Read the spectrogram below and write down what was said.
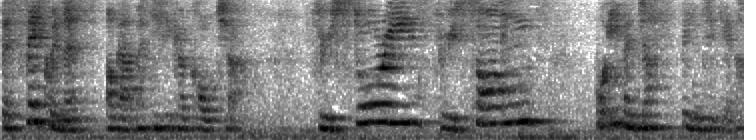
the sacredness of our Pacifica culture through stories, through songs, or even just being together.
